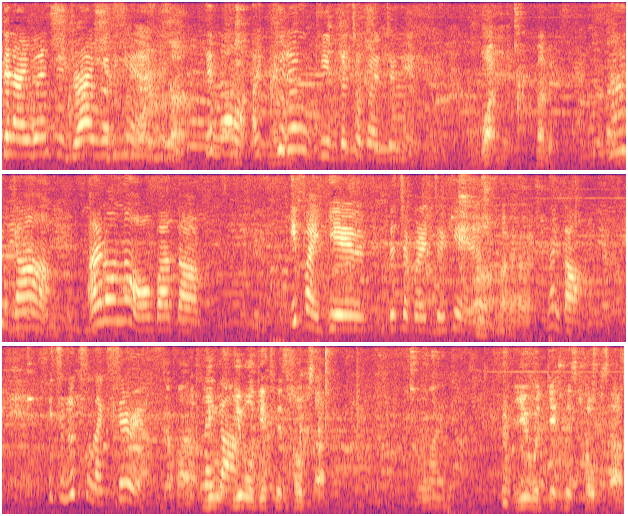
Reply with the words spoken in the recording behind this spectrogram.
then I went to drive with him. でも、I couldn't give the chocolate to him. What? なんでなんか、I don't know, but、uh, if I give the chocolate to うん him, はいはい。なんか、it looks like serious. ジャパン Uh, you, Like, uh, you will get his hopes up. お前ね You would get his hopes up.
